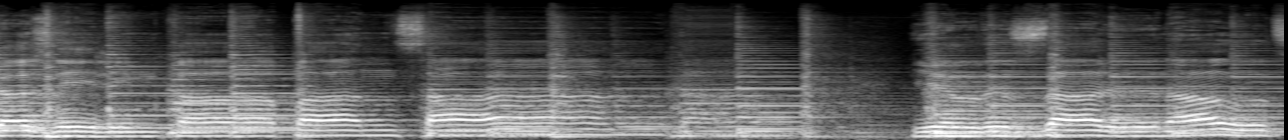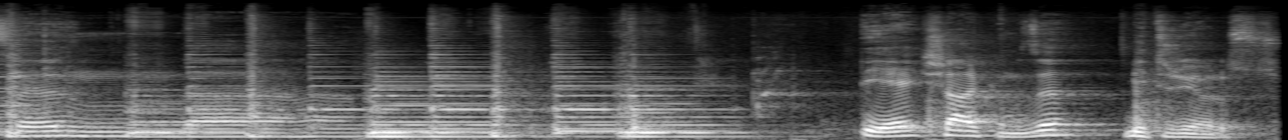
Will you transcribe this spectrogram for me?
Gözlerim kapansa da Yıldızların altında diye şarkımızı bitiriyoruz.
